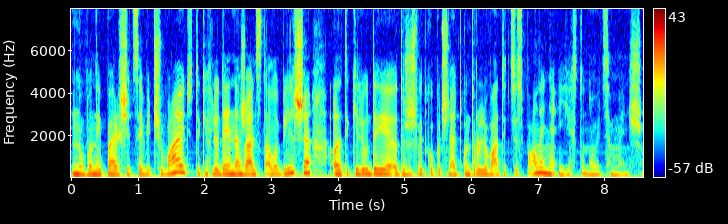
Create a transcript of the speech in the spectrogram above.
ну, вони перші це відчувають. Таких людей, на жаль, стало більше, але такі люди дуже швидко починають контролювати ці спалення, і їх становиться менше.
